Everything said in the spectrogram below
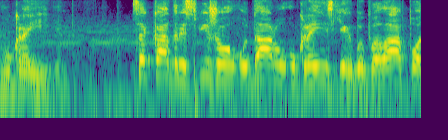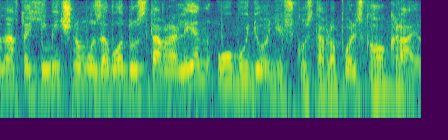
в Україні. Це кадри свіжого удару українських БПЛА по нафтохімічному заводу Ставролен у Будьонівську Ставропольського краю.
